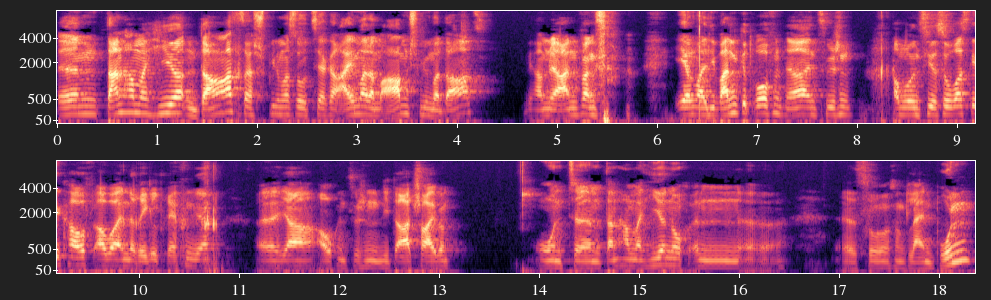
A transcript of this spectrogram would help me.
Ähm, dann haben wir hier ein Darts, da spielen wir so circa einmal am Abend spielen wir Darts. Wir haben ja anfangs eher mal die Wand getroffen, ja, inzwischen haben wir uns hier sowas gekauft, aber in der Regel treffen wir äh, ja auch inzwischen die Dartscheibe. Und ähm, dann haben wir hier noch äh, äh, so, so einen kleinen Brunnen.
